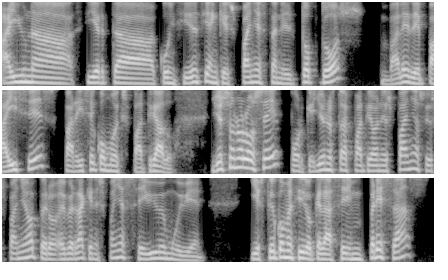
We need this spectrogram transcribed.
hay una cierta coincidencia en que España está en el top 2, ¿vale? De países para irse como expatriado. Yo eso no lo sé porque yo no estoy expatriado en España, soy español, pero es verdad que en España se vive muy bien. Y estoy convencido que las empresas,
